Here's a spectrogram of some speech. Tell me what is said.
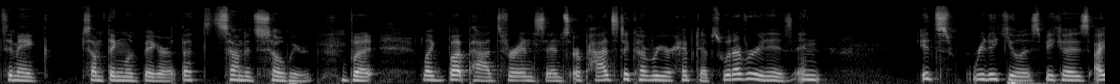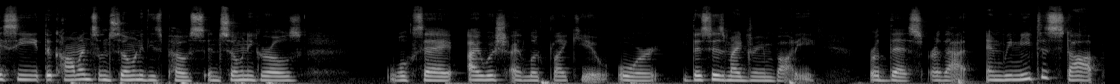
to make something look bigger. That sounded so weird. But like butt pads, for instance, or pads to cover your hip dips, whatever it is. And it's ridiculous because I see the comments on so many of these posts, and so many girls will say, I wish I looked like you, or this is my dream body or this or that. And we need to stop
